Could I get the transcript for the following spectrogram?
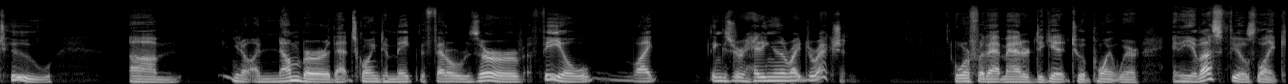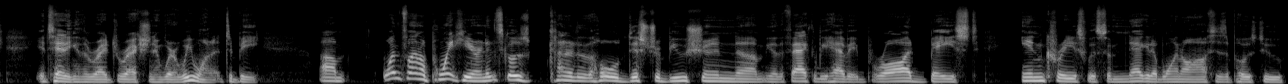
to um, you know, a number that's going to make the Federal Reserve feel like things are heading in the right direction. Or for that matter, to get it to a point where any of us feels like it's heading in the right direction and where we want it to be. Um, one final point here, and this goes kind of to the whole distribution, um, you know, the fact that we have a broad based increase with some negative one offs as opposed to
